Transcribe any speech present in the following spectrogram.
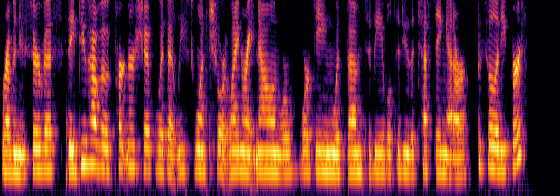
revenue service. They do have a partnership with at least one short line right now, and we're working with them to be able to do the testing at our facility first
